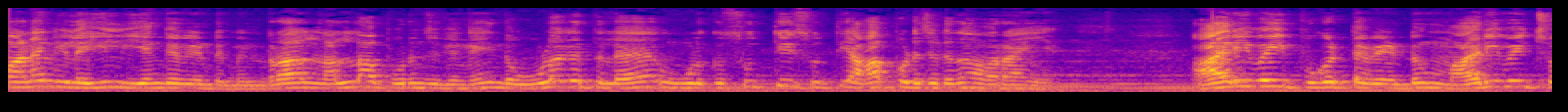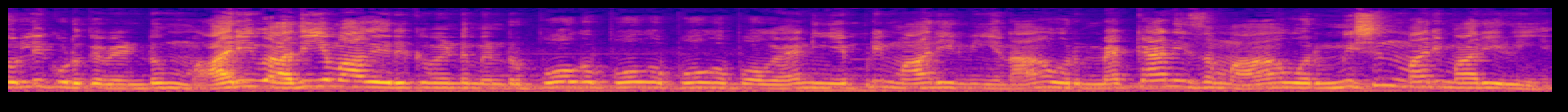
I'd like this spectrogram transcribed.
மனநிலையில் இயங்க வேண்டும் என்றால் நல்லா புரிஞ்சுக்கங்க இந்த உலகத்துல உங்களுக்கு சுத்தி சுத்தி ஆப்படிச்சுட்டு தான் வராங்க. அறிவை புகட்ட வேண்டும் அறிவை சொல்லிக் கொடுக்க வேண்டும் அறிவு அதிகமாக இருக்க வேண்டும் என்று போக போக போக போக நீங்க எப்படி மாறிடுவீங்கன்னா ஒரு மெக்கானிசமா ஒரு மிஷின் மாதிரி மாறிடுவீங்க.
